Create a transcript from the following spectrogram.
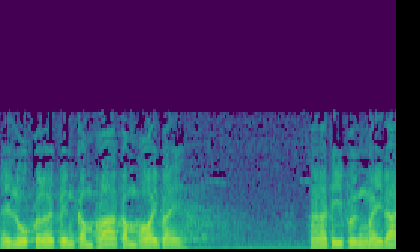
ในลูกก็เลยเป็นกำพร้ากำพลอยไป หาที่พึ่งไม่ได้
